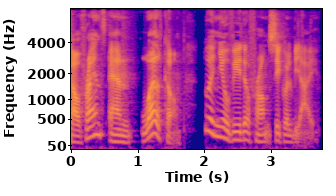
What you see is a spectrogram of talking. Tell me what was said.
Ciao friends and welcome to a new video from SQLBI.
